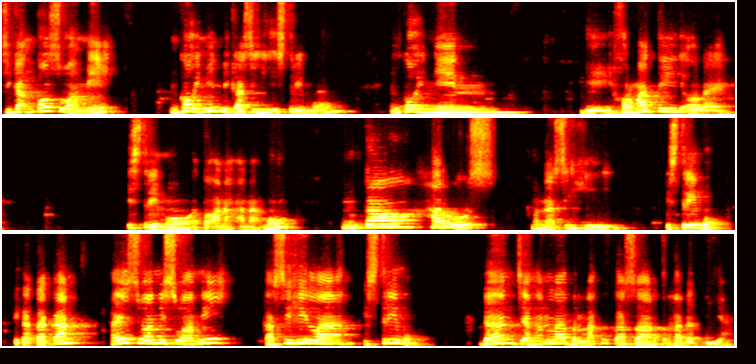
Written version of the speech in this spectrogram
Jika engkau suami, engkau ingin dikasihi istrimu, engkau ingin dihormati oleh istrimu atau anak-anakmu, engkau harus mengasihi istrimu. Dikatakan, hai suami-suami, kasihilah istrimu, dan janganlah berlaku kasar terhadap dia.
